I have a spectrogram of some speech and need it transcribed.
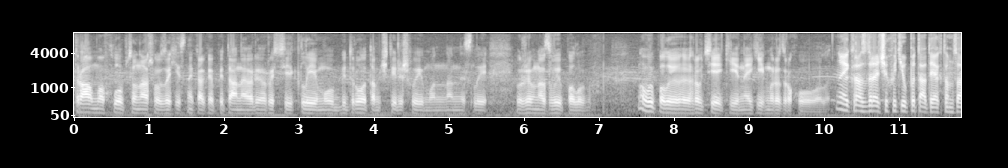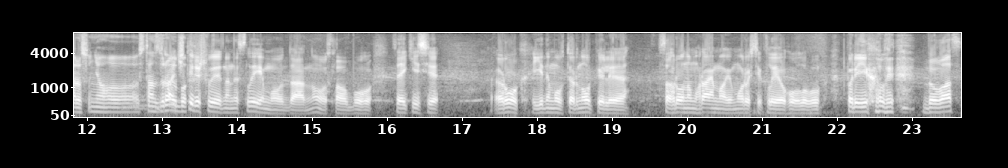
травма в хлопця нашого захисника, капітана розсікли йому бідро, там чотири шви йому нанесли. Вже в нас випало. Ну, випали гравці, які, на яких ми розраховували. Ну, якраз, до речі, хотів питати, як там зараз у нього стан Да, здоров'я. бо чотири шви нанесли йому, да, ну слава Богу. Це якийсь рок. Їдемо в Тернопіль, з агроном граємо, йому розсікли голову. Переїхали до вас,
